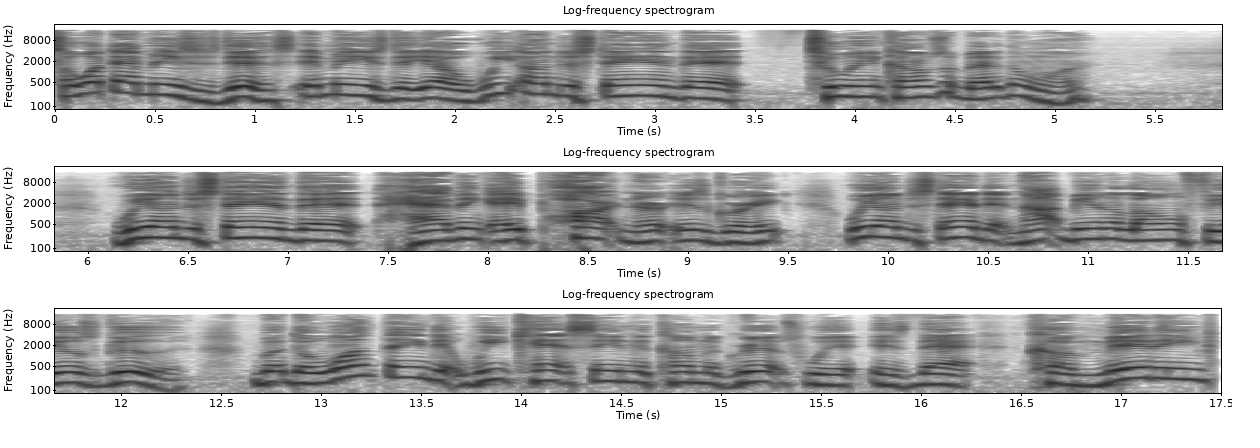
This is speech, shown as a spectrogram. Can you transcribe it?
So what that means is this. It means that yo, we understand that two incomes are better than one. We understand that having a partner is great. We understand that not being alone feels good. But the one thing that we can't seem to come to grips with is that committing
